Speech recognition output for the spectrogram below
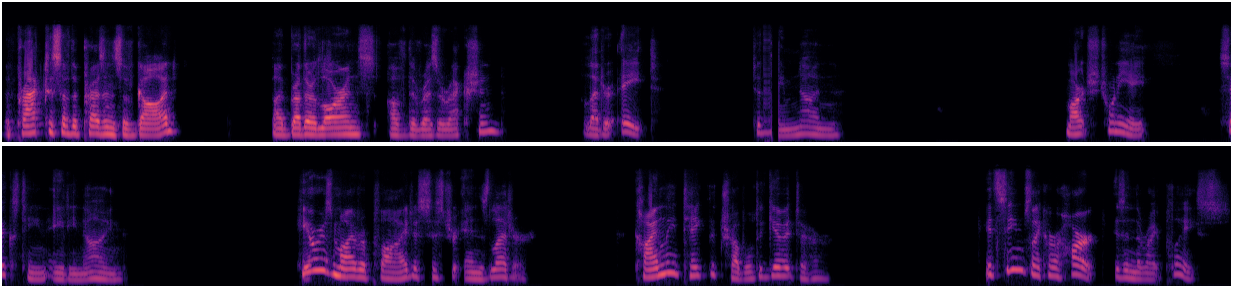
The Practice of the Presence of God by Brother Lawrence of the Resurrection, Letter 8 to the nun. March 28, 1689. Here is my reply to Sister N's letter. Kindly take the trouble to give it to her. It seems like her heart is in the right place,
